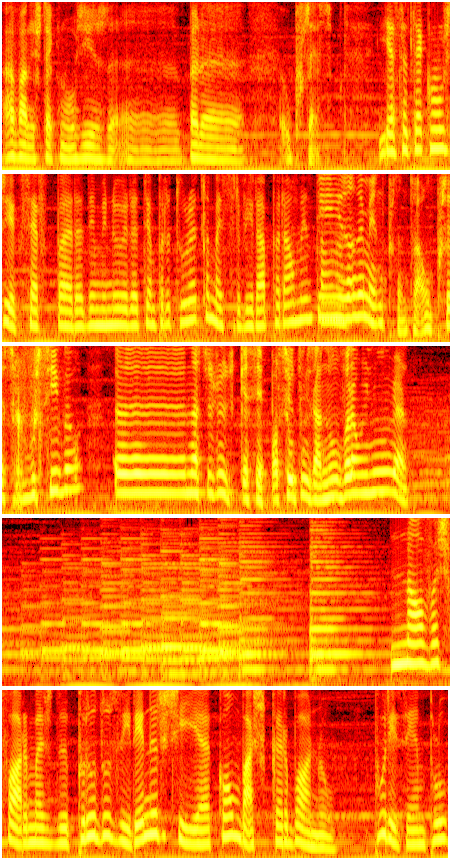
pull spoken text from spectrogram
há várias tecnologias uh, para o processo. E essa tecnologia que serve para diminuir a temperatura também servirá para aumentar. E, exatamente, portanto, há um processo reversível uh, nestas coisas. Quer dizer, pode ser utilizado no verão e no inverno. Novas formas de produzir energia com baixo carbono. Por exemplo,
